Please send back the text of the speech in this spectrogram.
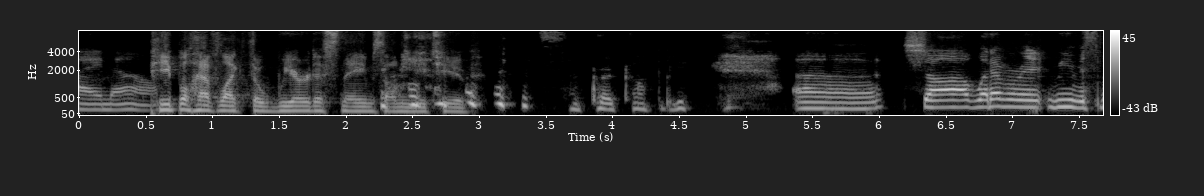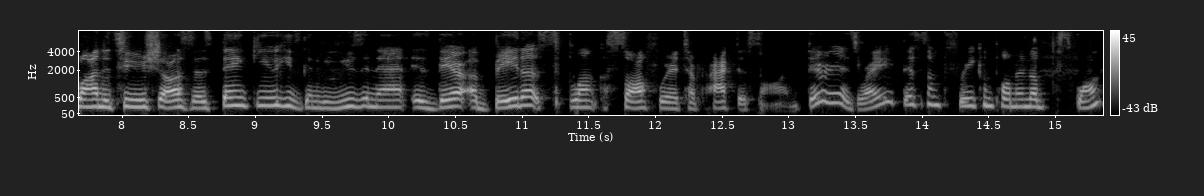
I know. People have like the weirdest names on YouTube. Super company. Uh, Shaw, whatever we responded to, Shaw says, Thank you. He's going to be using that. Is there a beta Splunk software to practice on? There is, right? There's some free component of Splunk.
